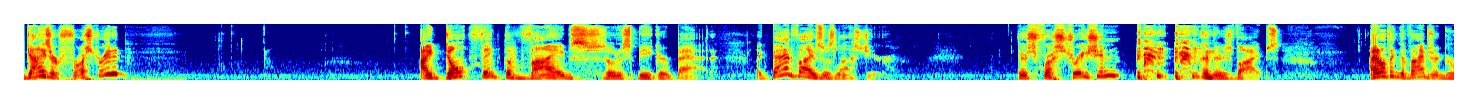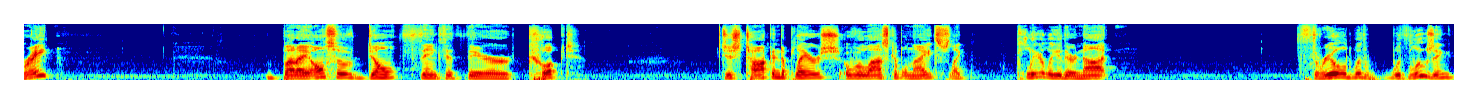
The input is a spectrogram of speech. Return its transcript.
Guys are frustrated. I don't think the vibes, so to speak, are bad. Like bad vibes was last year. There's frustration and there's vibes. I don't think the vibes are great, but I also don't think that they're cooked. Just talking to players over the last couple nights, like clearly they're not thrilled with with losing.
